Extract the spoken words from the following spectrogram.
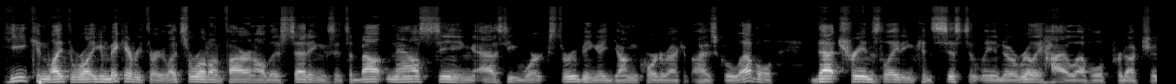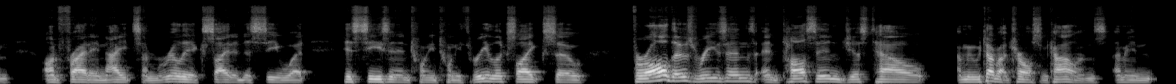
He can light the world. He can make every throw. He lights the world on fire in all those settings. It's about now seeing as he works through being a young quarterback at the high school level that translating consistently into a really high level of production on Friday nights. I'm really excited to see what his season in 2023 looks like. So, for all those reasons, and toss in just how I mean, we talk about Charleston Collins. I mean,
